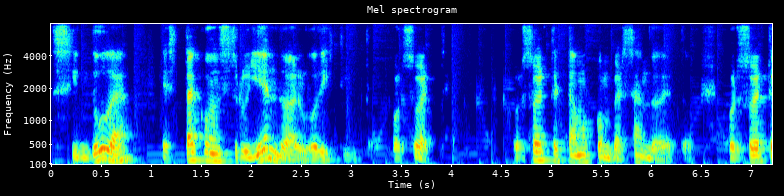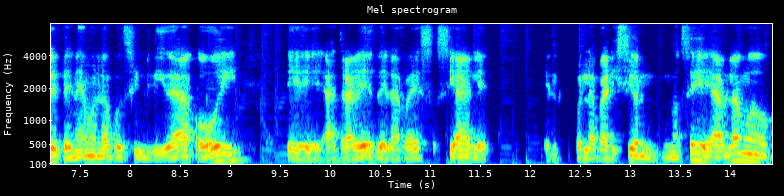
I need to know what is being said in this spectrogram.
sin duda está construyendo algo distinto, por suerte. Por suerte estamos conversando de esto. Por suerte tenemos la posibilidad hoy, a través de las redes sociales, con la aparición, no sé, hablamos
